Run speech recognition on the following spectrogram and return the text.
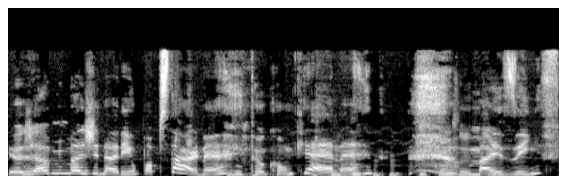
eu já me imaginaria um popstar, né? Então, como que é, né? Mas, enfim.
